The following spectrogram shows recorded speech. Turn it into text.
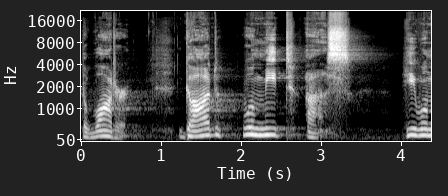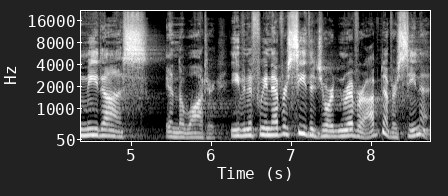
the water. God will meet us. He will meet us in the water. Even if we never see the Jordan River, I've never seen it,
